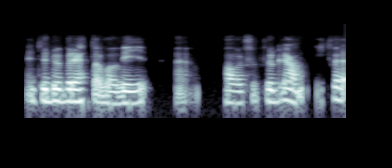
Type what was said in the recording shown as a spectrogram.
Kan inte du berätta vad vi eh, har för program ikväll?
